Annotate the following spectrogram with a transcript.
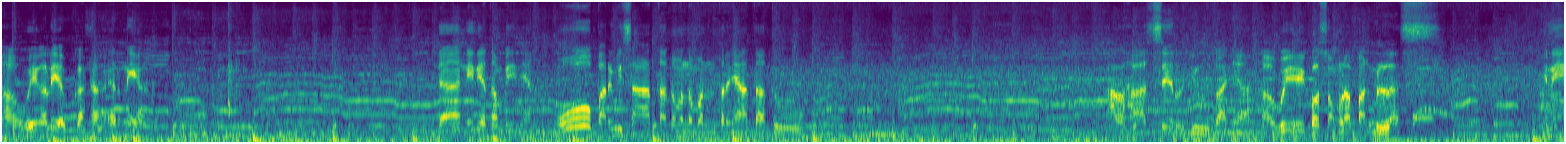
HW kali ya, bukan HR nih ya. Dan ini dia tampilnya. Oh, pariwisata teman-teman ternyata tuh. Alhasil julukannya HW018. Ini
